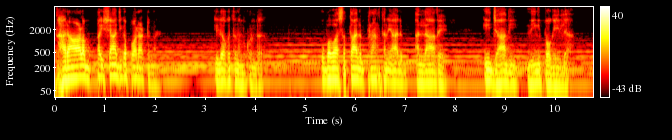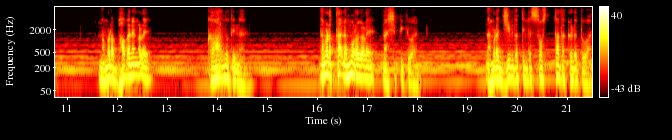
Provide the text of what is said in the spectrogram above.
ധാരാളം പൈശാചിക പോരാട്ടങ്ങൾ. ഈ ലോകത്ത് നമുക്കുണ്ട്. ഉപവാസത്താലും പ്രാർത്ഥനയാലും അല്ലാതെ ഈ ജാതി നീങ്ങിപ്പോകയില്ല. നമ്മുടെ ഭവനങ്ങളെ കാർന്നു തിന്നാൻ നമ്മുടെ തലമുറകളെ നശിപ്പിക്കുവാൻ നമ്മുടെ ജീവിതത്തിന്റെ സ്വസ്ഥത കെടുത്തുവാൻ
